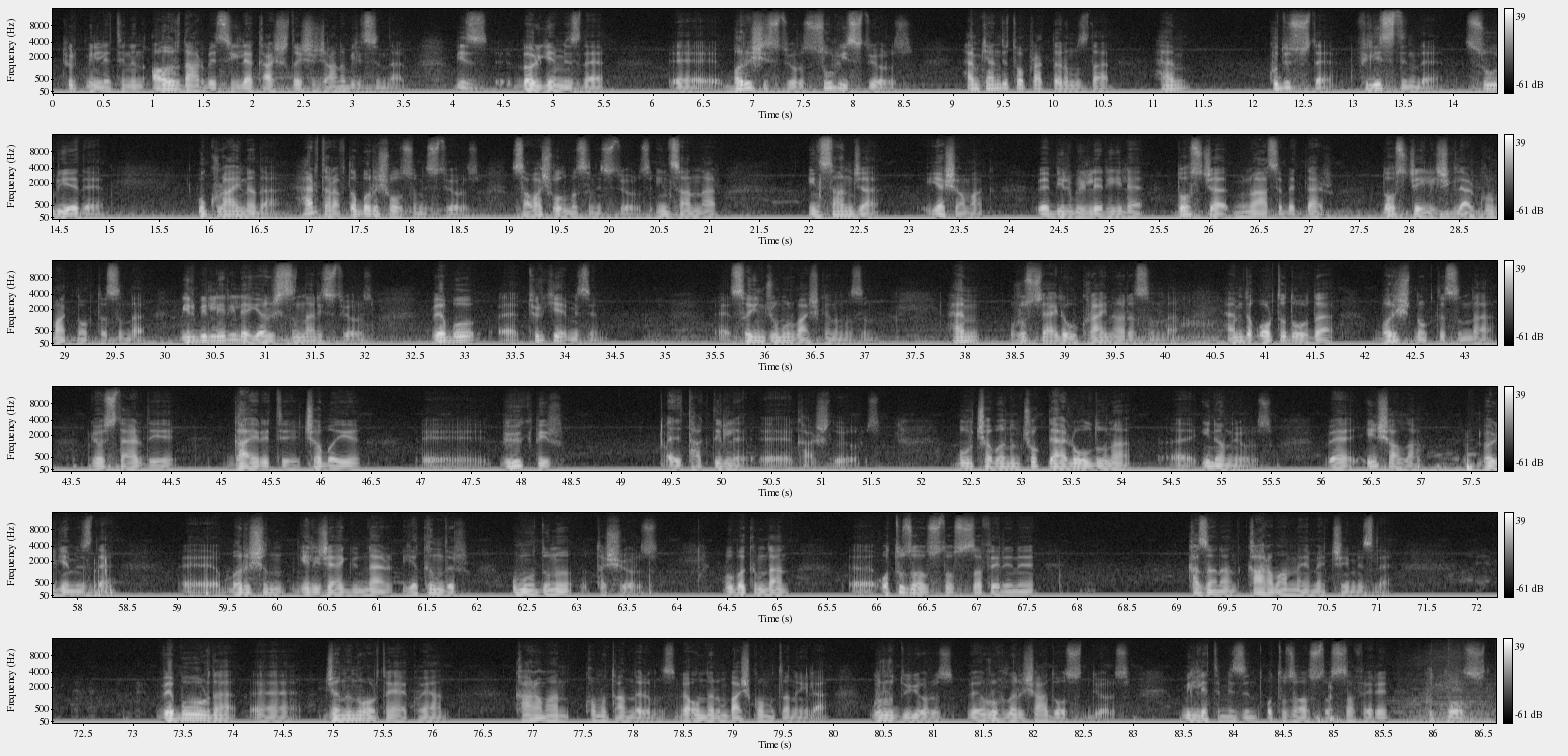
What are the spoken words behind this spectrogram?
Türk milletinin ağır darbesiyle karşılaşacağını bilsinler. Biz bölgemizde e, barış istiyoruz, sulh istiyoruz. Hem kendi topraklarımızda hem Kudüs'te, Filistin'de, Suriye'de, Ukrayna'da her tarafta barış olsun istiyoruz. Savaş olmasını istiyoruz. İnsanlar insanca yaşamak ve birbirleriyle dostça münasebetler, dostça ilişkiler kurmak noktasında birbirleriyle yarışsınlar istiyoruz. Ve bu e, Türkiye'mizin, e, Sayın Cumhurbaşkanımızın hem Rusya ile Ukrayna arasında hem de Orta Doğu'da barış noktasında gösterdiği gayreti, çabayı e, büyük bir e, takdirle e, karşılıyoruz. Bu çabanın çok değerli olduğuna e, inanıyoruz ve inşallah bölgemizde e, barışın geleceği günler yakındır umudunu taşıyoruz. Bu bakımdan e, 30 Ağustos zaferini kazanan kahraman Mehmetçiğimizle ve bu uğurda e, canını ortaya koyan kahraman komutanlarımız ve onların başkomutanıyla gurur duyuyoruz ve ruhları şad olsun diyoruz. Milletimizin 30 Ağustos zaferi kutlu olsun.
